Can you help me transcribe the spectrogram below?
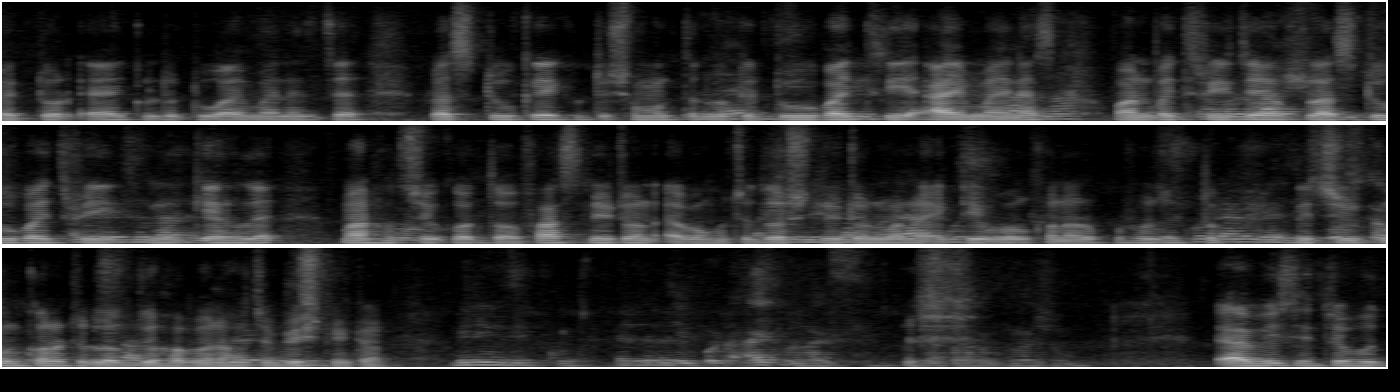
Vector a equal to two i minus j plus two k equal to সমান্তর vector two by three i minus one by three j plus two by three k হলে মান হচ্ছে কত? ফার্স্ট নিউটন এবং হচ্ছে দশ নিউটন মানে একটি বল কণার উপর প্রযুক্ত নিশ্চয়ই কোন কোনটি লব্ধি হবে না হচ্ছে বিশ নিউটন। এবিসি ত্রিভুজ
